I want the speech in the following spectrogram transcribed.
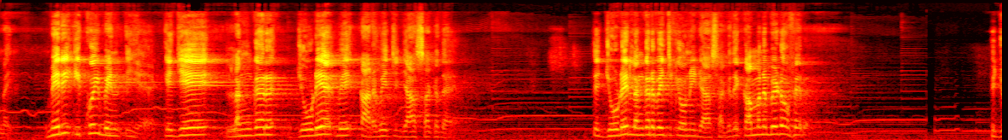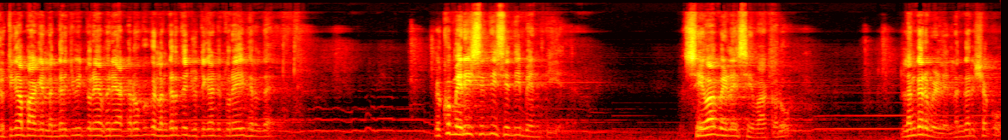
ਨਹੀਂ, ਮੇਰੀ ਇੱਕੋ ਹੀ ਬੇਨਤੀ ਹੈ ਕਿ ਜੇ ਲੰਗਰ ਜੋੜੇ ਵੇ- ਘਰ ਵਿੱਚ ਜਾ ਸਕਦਾ ਹੈ, ਤੇ ਜੋੜੇ ਲੰਗਰ ਵਿੱਚ ਕਿਉਂ ਨਹੀਂ ਜਾ ਸਕਦੇ? ਕੰਮ ਨਿਬੇੜੋ ਫਿਰ। ਵੀ ਜੁੱਤੀਆਂ ਪਾ ਕੇ ਲੰਗਰ 'ਚ ਵੀ ਤੁਰਿਆ ਫਿਰਿਆ ਕਰੋ, ਕਿਉਂਕਿ ਲੰਗਰ ਤੇ ਜੁੱਤੀਆਂ 'ਚ ਤੁਰਿਆ ਹੀ ਫਿਰਦਾ ਹੈ। ਵੇਖੋ, ਮੇਰੀ ਸਿੱਧੀ ਸਿੱਧੀ ਬੇਨਤੀ ਹੈ। ਸੇਵਾ ਵੇਲੇ ਸੇਵਾ ਕਰੋ। ਲੰਗਰ ਵੇਲੇ, ਲੰਗਰ ਛਕੋ।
